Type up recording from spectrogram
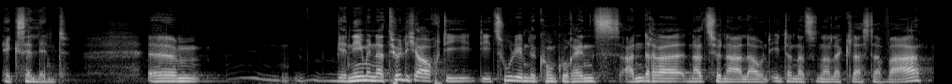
Exzellent. Ähm, wir nehmen natürlich auch die, die zunehmende Konkurrenz anderer nationaler und internationaler Cluster wahr.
